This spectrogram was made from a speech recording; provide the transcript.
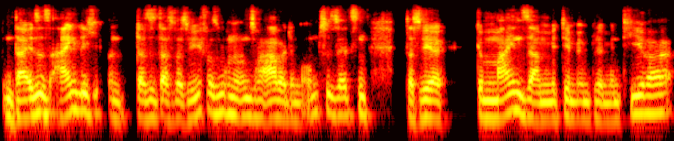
Und da ist es eigentlich, und das ist das, was wir versuchen in unserer Arbeit immer umzusetzen, dass wir gemeinsam mit dem Implementierer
